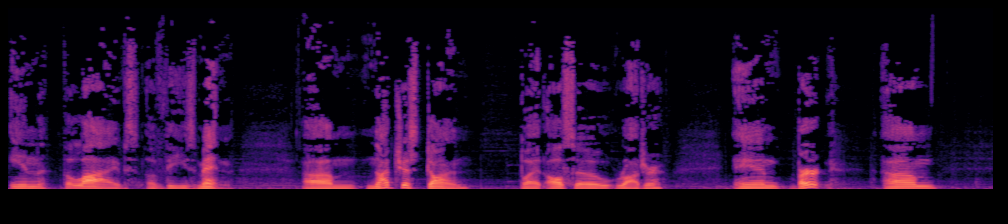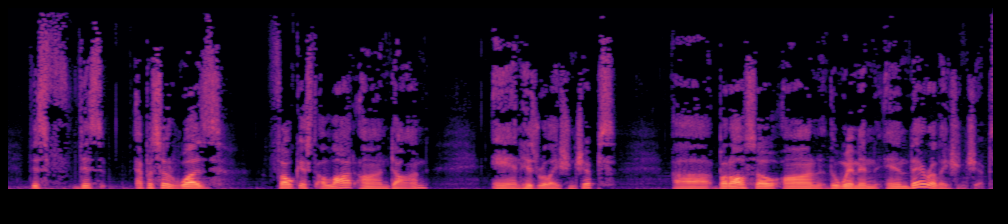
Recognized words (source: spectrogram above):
in the lives of these men. Um, not just Don, but also Roger and Bert. Um, this this episode was focused a lot on Don and his relationships, uh, but also on the women and their relationships.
